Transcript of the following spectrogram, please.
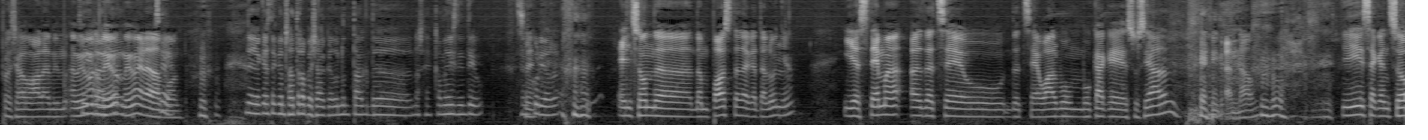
Però això mola, a mi a mi Sí, a mi- m'ha agradat sí. molt. I aquesta cançó troba això, que dona un toc de... no sé, com a distintiu. Sí. És curiosa. Ells són de- d'Amposta, de, de Catalunya, i el tema és del seu, del seu àlbum Bucaque Social, Gran nom. i la cançó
